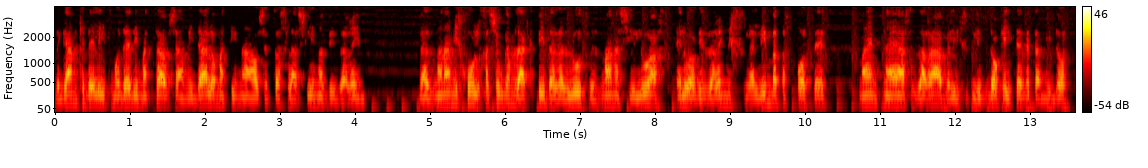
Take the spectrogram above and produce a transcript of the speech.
וגם כדי להתמודד עם מצב שהמידה לא מתאימה או שצריך להשלים אביזרים. בהזמנה מחו"ל חשוב גם להקפיד על עלות וזמן השילוח, אילו אביזרים נכללים בתחפושת, מה הם תנאי ההחזרה ולבדוק היטב את המידות.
